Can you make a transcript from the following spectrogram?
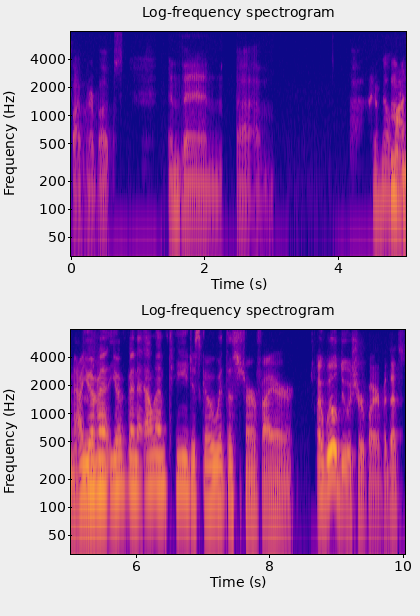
500 bucks, and then um, I don't know. come on now you haven't you have an lmt just go with the surefire I will do a Surefire, but that's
